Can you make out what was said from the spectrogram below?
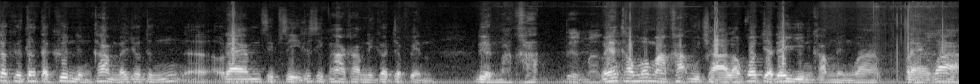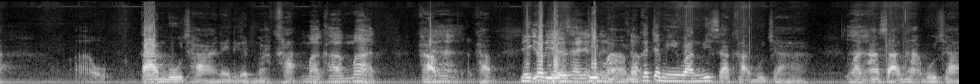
ก็คือตั้งแต่ขึ้นหนึ่งค่ำไปจนถึงเอ่อแรม 14 หรือ 15ค่ำนี้ก็จะเป็นเดือนมาคะเดือนมาเพราะฉะนั้นคำว่ามาคะบูชาเราก็จะได้ยินคำหนึ่งว่า แปลว่าเอ่อการบูชาในเดือนมาคะมาค้ามาด ครับนะฮะครับ นี่ก็คืออินเดียใช่อย่างนั้นที่มาครับมันก็จะมีวันวิสาขาบูชา วันอาสาฬหบูชา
